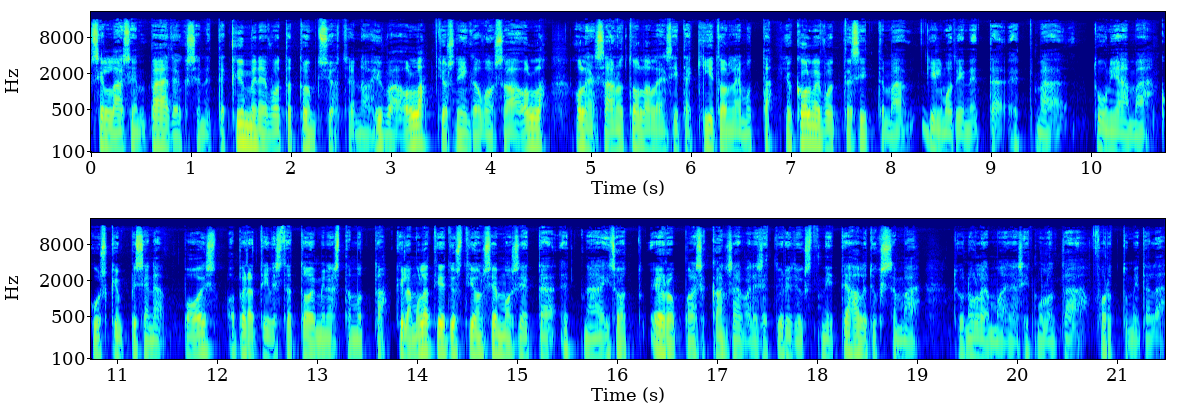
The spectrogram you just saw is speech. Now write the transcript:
sellaisen päätöksen, että kymmenen vuotta toimitusjohtajana on hyvä olla, jos niin kauan saa olla. Olen saanut olla, olen siitä kiitollinen, mutta jo kolme vuotta sitten mä ilmoitin, että, että mä tuun jäämään 60 pois operatiivista toiminnasta, mutta kyllä mulla tietysti on semmoisia, että, että nämä isot eurooppalaiset kansainväliset yritykset, niiden hallituksessa mä – tuun olemaan ja sitten mulla on tämä Fortumi täällä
